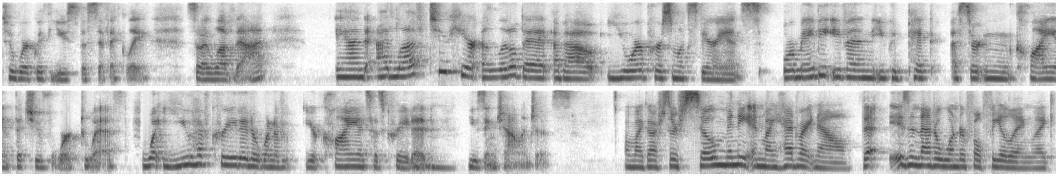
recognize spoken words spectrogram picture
to work with you specifically. So, I love that. And I'd love to hear a little bit about your personal experience, or maybe even you could pick a certain client that you've worked with, what you have created or one of your clients has created mm-hmm. using challenges. Oh my gosh, there's so many in my head right now. That isn't that a wonderful feeling? Like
